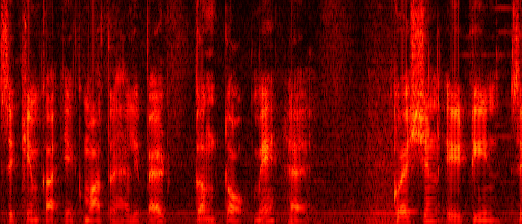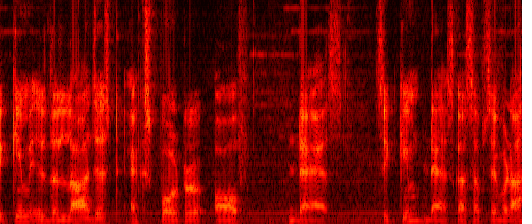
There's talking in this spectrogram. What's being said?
सिक्किम का एकमात्र हेलीपैड गंगटॉक में है। Question 18 Sikkim is the largest exporter of dash. Sikkim dash का सबसे बड़ा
